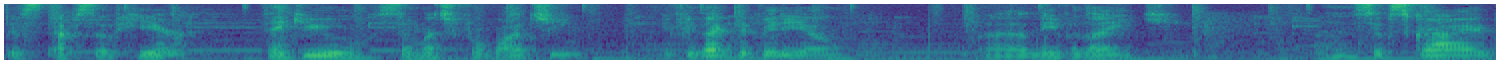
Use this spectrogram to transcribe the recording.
this episode here. Thank you so much for watching. If you liked the video, uh, leave a like and subscribe.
